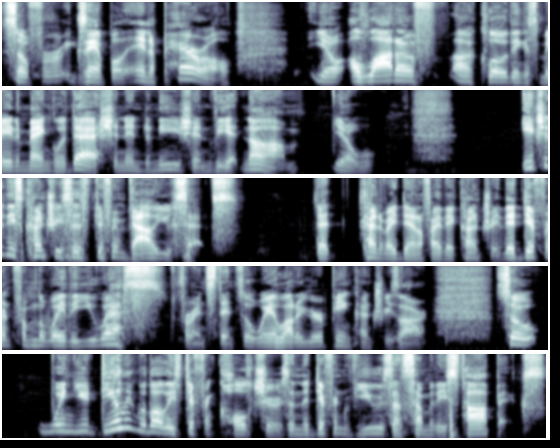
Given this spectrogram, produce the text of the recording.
So, for example, in apparel, you know, a lot of uh, clothing is made in Bangladesh and Indonesia and Vietnam. You know, each of these countries has different value sets that kind of identify their country. They're different from the way the U.S., for instance, or the way a lot of European countries are. So, when you're dealing with all these different cultures and the different views on some of these topics,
